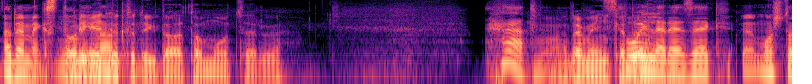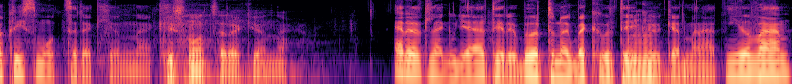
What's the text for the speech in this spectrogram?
a remek Még egy sztorinak. ötödik Dalton módszerből. Hát, Reménykedem. spoilerezek, most a Chris módszerek jönnek. Kis módszerek jönnek. Eredetileg ugye eltérő börtönökbe küldték uh-huh. őket, mert hát nyilván.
